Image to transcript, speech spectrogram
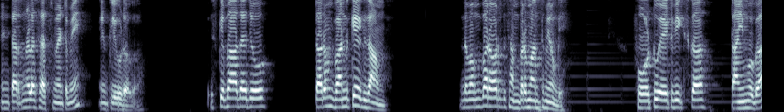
इंटरनल असेसमेंट में इंक्लूड होगा। इसके बाद है जो टर्म वन के एग्ज़ाम नवंबर और दिसंबर मंथ में होंगे। फोर टू एट वीक्स का टाइम होगा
